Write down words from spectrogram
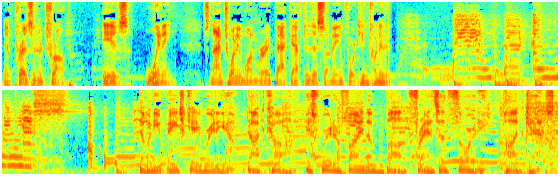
And President Trump is winning. It's 921. We're right back after this on AM 1420. WHKRadio.com is where to find the Bob Frantz Authority podcast.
